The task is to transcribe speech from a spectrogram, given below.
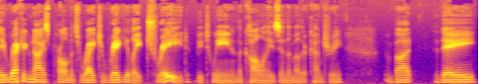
They recognize Parliament's right to regulate trade between the colonies and the mother country, but they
